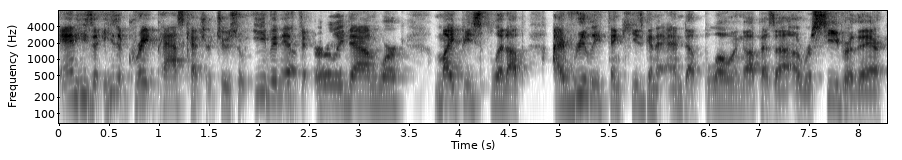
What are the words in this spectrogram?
And he's a, he's a great pass catcher too. So even yep. if the early down work might be split up, I really think he's going to end up blowing up as a, a receiver there.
